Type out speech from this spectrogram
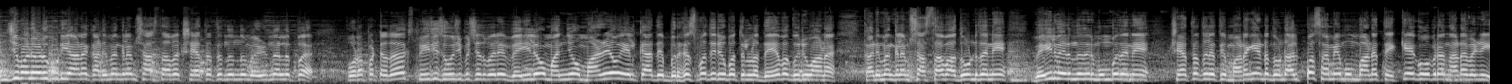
അഞ്ചു മണിയോട് കൂടിയാണ് കണിമംഗലം ശാസ്താവ് ക്ഷേത്രത്തിൽ നിന്നും എഴുന്നള്ളിപ്പ്. പുറപ്പെട്ടത്. സ്പീജി സൂചിപ്പിച്ചതുപോലെ വെയിലോ മഞ്ഞോ മഴയോ ഏൽക്കാതെ ബൃഹസ്പതി രൂപത്തിലുള്ള ദേവഗുരുവാണ് കണിമംഗലം ശാസ്താവ്. അതുകൊണ്ട് തന്നെ വെയിൽ വരുന്നതിന് മുമ്പ് തന്നെ ക്ഷേത്രത്തിലെത്തി മടങ്ങേണ്ടതുണ്ട്. അല്പസമയം മുമ്പാണ് തെക്കേ ഗോപുര നടവഴി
